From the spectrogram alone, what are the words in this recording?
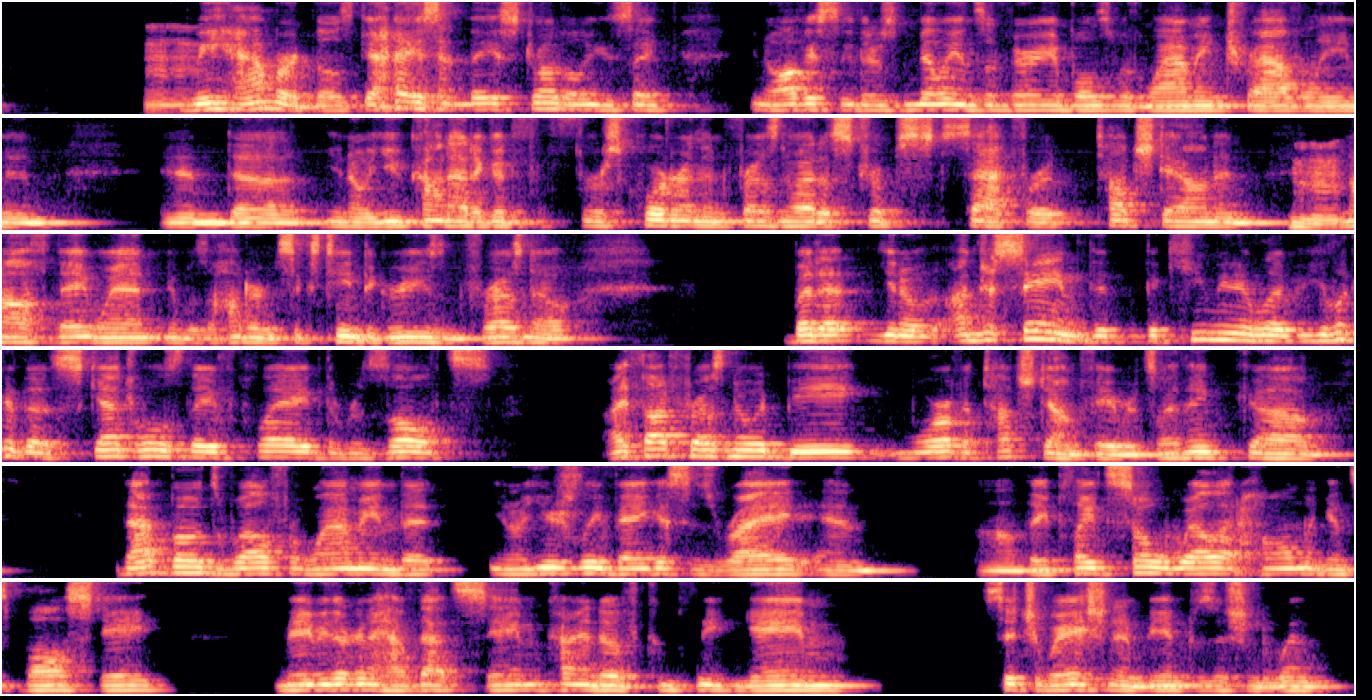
Mm-hmm. We hammered those guys and they struggled. You say, you know, obviously there's millions of variables with Wyoming traveling and And, uh, you know, UConn had a good first quarter, and then Fresno had a strip sack for a touchdown, and, mm-hmm. and off they went. And it was 116 degrees in Fresno. But, uh, you know, I'm just saying that the cumulative, you look at the schedules they've played, the results, I thought Fresno would be more of a touchdown favorite. So I think um, that bodes well for Wyoming that, you know, usually Vegas is right. And um, they played so well at home against Ball State maybe they're going to have that same kind of complete game situation and be in position to win.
